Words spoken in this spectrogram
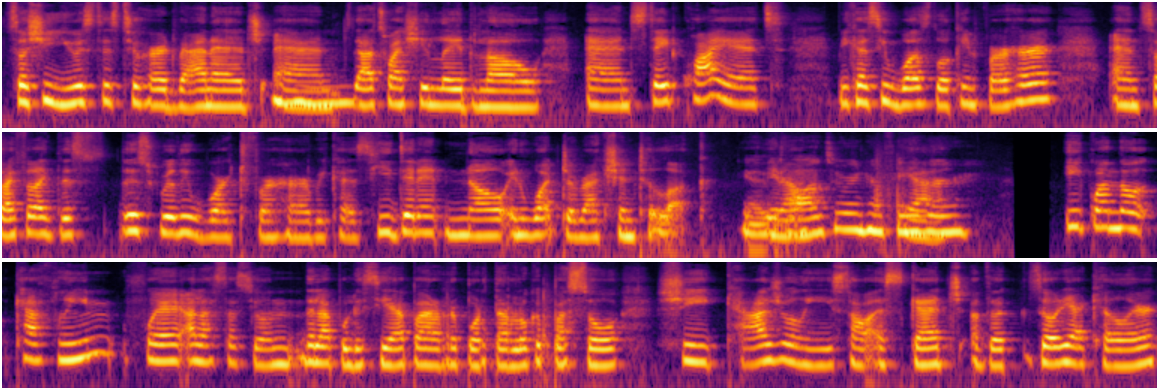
So she used this to her advantage and that's why she laid low and stayed quiet because he was looking for her. And so I feel like this this really worked for her because he didn't know in what direction to look. Yeah, the you know? odds were in her favor. yeah. Y cuando Kathleen fue a la estación de la policía para reportar lo que pasó, she casually saw a sketch of the Zodiac killer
